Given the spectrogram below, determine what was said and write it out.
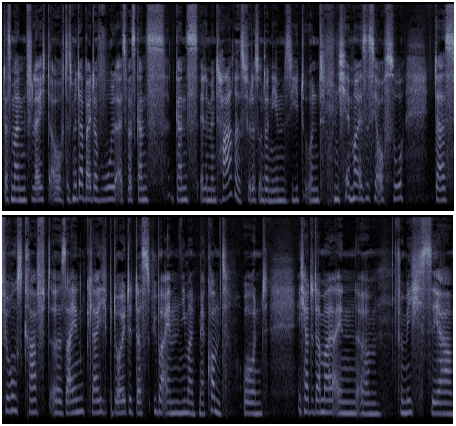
dass man vielleicht auch das Mitarbeiterwohl als was ganz, ganz Elementares für das Unternehmen sieht. Und nicht immer ist es ja auch so, dass Führungskraft äh, sein gleich bedeutet, dass über einem niemand mehr kommt. Und ich hatte da mal ein ähm, für mich sehr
